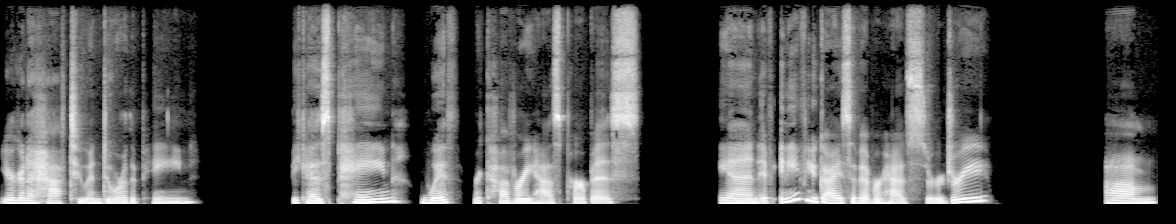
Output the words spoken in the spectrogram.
you're going to have to endure the pain because pain with recovery has purpose. And if any of you guys have ever had surgery, um,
